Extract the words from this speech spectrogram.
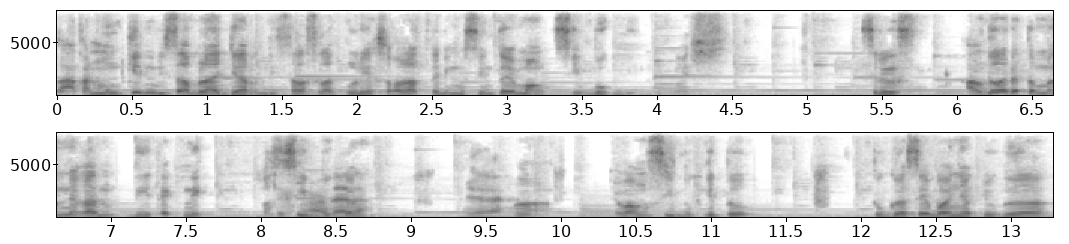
nggak akan mungkin bisa belajar di salah-salah kuliah. Soalnya teknik mesin tuh emang sibuk di Wes. serius. Aldo ada temennya kan di teknik. Pasti sibuk ada, kan? Ya. Yeah. nah, emang sibuk gitu. Tugasnya banyak juga.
